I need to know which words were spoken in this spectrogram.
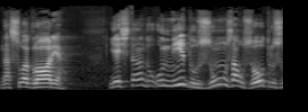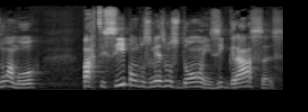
na sua glória, e estando unidos uns aos outros no amor, participam dos mesmos dons e graças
